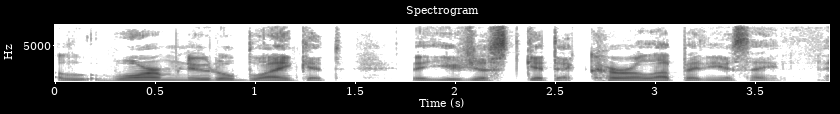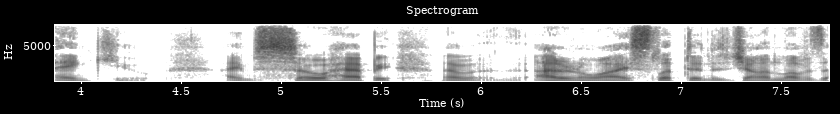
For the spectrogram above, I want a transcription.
a warm noodle blanket that you just get to curl up and you say thank you. I'm so happy. I don't know why I slipped into Jon Lovitz.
